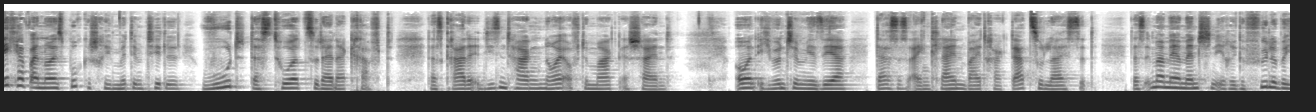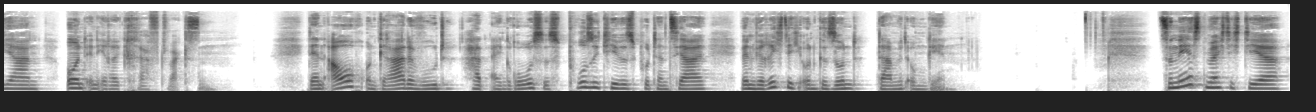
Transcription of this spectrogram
Ich habe ein neues Buch geschrieben mit dem Titel Wut, das Tor zu deiner Kraft, das gerade in diesen Tagen neu auf dem Markt erscheint. Und ich wünsche mir sehr, dass es einen kleinen Beitrag dazu leistet, dass immer mehr Menschen ihre Gefühle bejahen und in ihre Kraft wachsen. Denn auch und gerade Wut hat ein großes positives Potenzial, wenn wir richtig und gesund damit umgehen. Zunächst möchte ich dir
